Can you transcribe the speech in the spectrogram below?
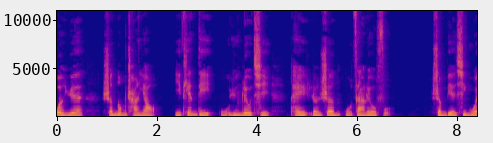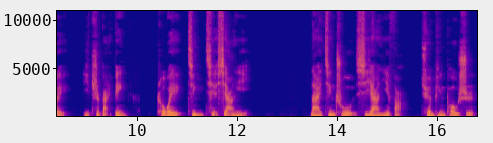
问曰：“神农尝药，以天地五运六气配人身五脏六腑，审别性味，以治百病，可谓精且详矣。”乃尽出西洋医法，全凭剖视，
